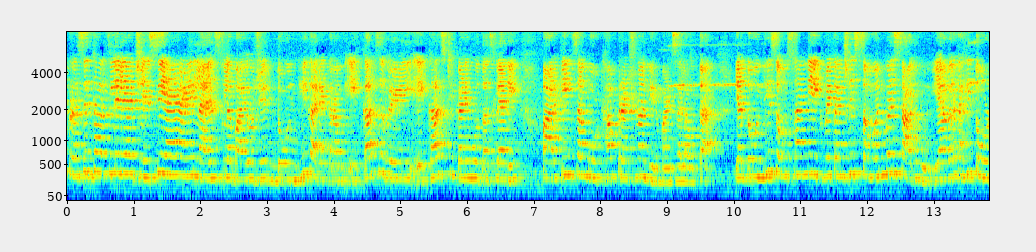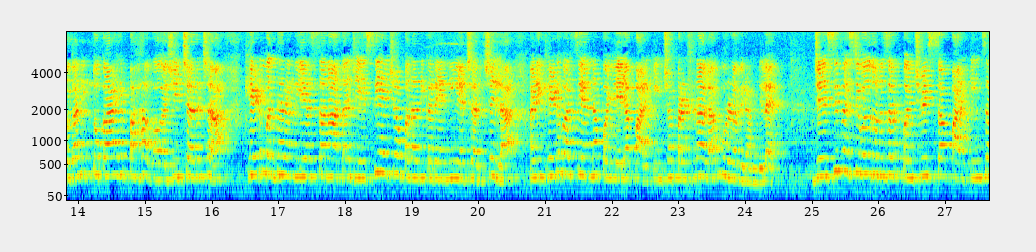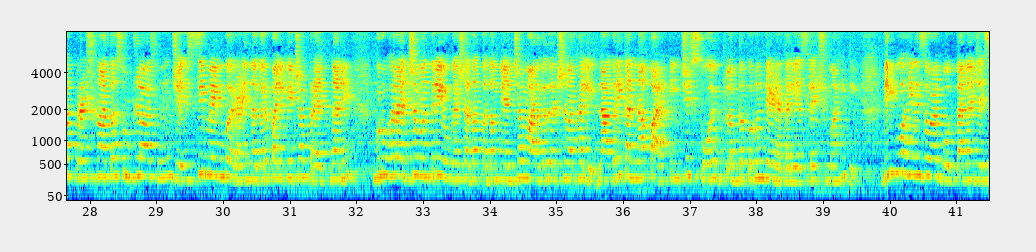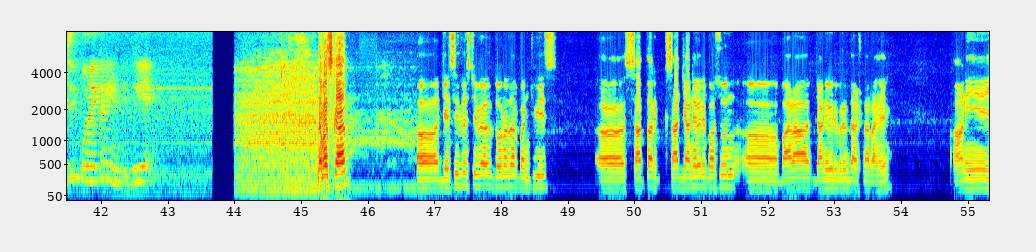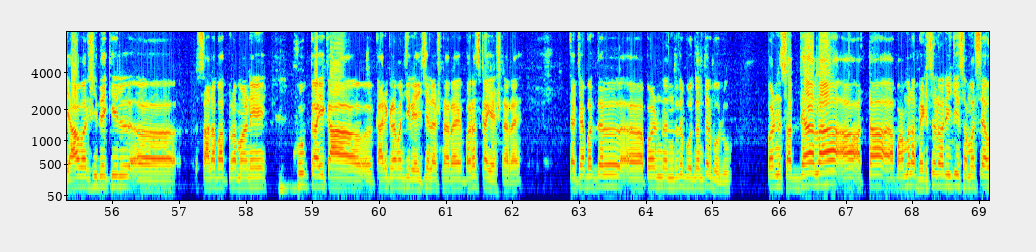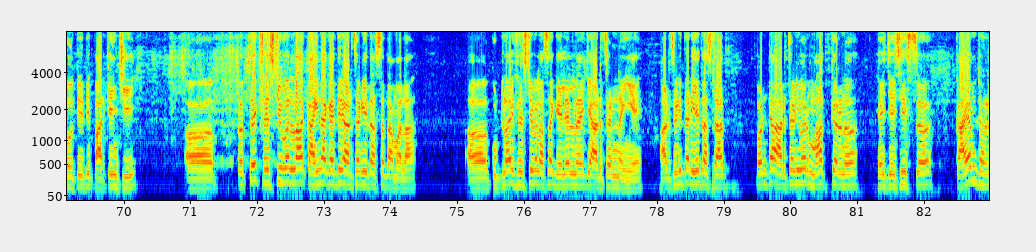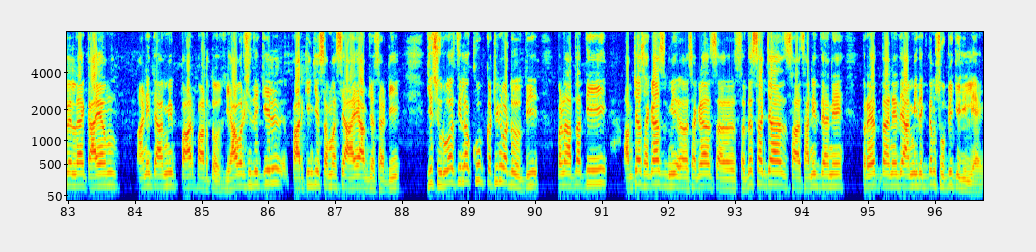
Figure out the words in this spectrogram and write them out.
प्रसिद्ध असलेल्या जेसीआय आणि लायन्स क्लब आयोजित दोन्ही कार्यक्रम एकाच वेळी एकाच ठिकाणी होत असल्याने पार्किंगचा मोठा प्रश्न निर्माण झाला होता. या दोन्ही संस्थांनी एकमेकांशी समन्वय साधून यावर काही तोडगा निघतो का हे पाहावं अशी चर्चा खेडमध्ये रंगली असताना आता जेसीआयच्या पदाधिकाऱ्यांनी या चर्चेला आणि खेडवासियांना पडलेल्या पार्किंगच्या प्रश्नाला पूर्णविराम दिलाय. जेसी फेस्टिवल दोन हजार पंचवीसचा पार्किंगचा प्रश्न आता सुटला असून जेसी मेंबर आणि नगरपालिकेच्या प्रयत्नाने गृहराज्यमंत्री योगेशदादा कदम यांच्या मार्गदर्शनाखाली नागरिकांना पार्किंगची सोय उपलब्ध करून देण्यात आली असल्याची माहिती दीपवाहिनीजवळ बोलताना जेसी कोळेकर यांनी दिली आहे. नमस्कार. जेसी फेस्टिवल दोन हजार पंचवीस सात तारख सात जानेवारीपासून बारा जानेवारीपर्यंत असणार आहे. आणि यावर्षी देखील सालाबादप्रमाणे खूप काही का कार्यक्रमांची रेलचेल असणार आहे बरंच काही असणार आहे. त्याच्याबद्दल आपण नंतर बो नंतर बोलू. पण सध्याला आत्ता आम्हाला भेडसळवारी जी समस्या होती ती पार्किंगची. प्रत्येक फेस्टिवलला काही ना काहीतरी अडचणी येत असतात आम्हाला. कुठलाही फेस्टिवल असा गेलेला नाही की अडचण नाही आहे अडचणी तर येत असतात पण त्या अडचणीवर मात करणं हे जेसीसचं कायम ठरलेलं आहे कायम आणि त्या आम्ही पार पाडतोच. यावर्षी देखील पार्किंगची समस्या आहे आमच्यासाठी. जी सुरुवातीला खूप कठीण वाटत होती पण आता ती आमच्या सगळ्याच मी सगळ्या स सदस्यांच्या सा सानिध्याने प्रयत्नाने ते आम्ही एकदम सोपी केलेली आहे.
